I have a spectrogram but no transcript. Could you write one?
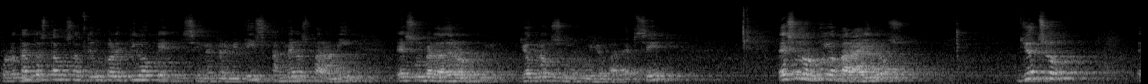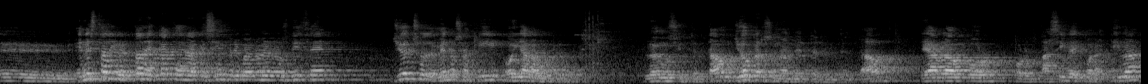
Por lo tanto, estamos ante un colectivo que, si me permitís, al menos para mí, es un verdadero orgullo. Yo creo que es un orgullo para EPSI, es un orgullo para ellos. Yo he hecho, eh, en esta libertad de cátedra que siempre Manuel nos dice, yo echo de menos aquí hoy a la UPV. Lo hemos intentado, yo personalmente lo he intentado, he hablado por, por pasiva y por activa,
